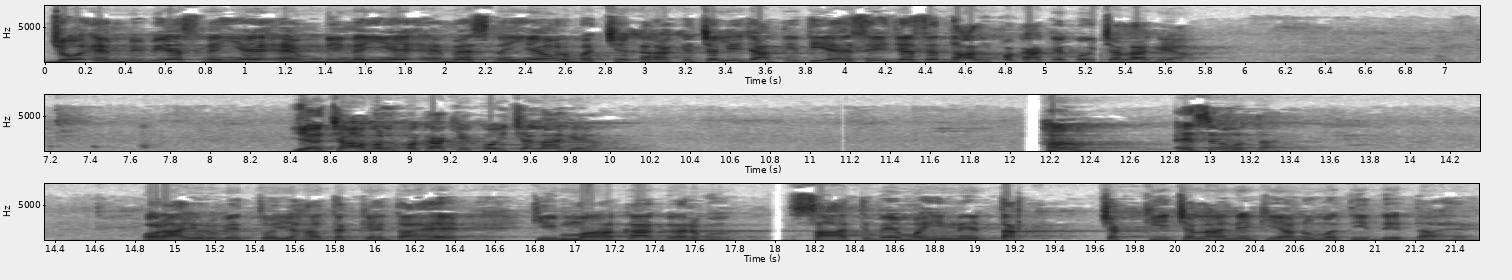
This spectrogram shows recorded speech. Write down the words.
जो एमबीबीएस नहीं है एमडी नहीं है एमएस नहीं है, और बच्चे करा के चली जाती थी ऐसे ही जैसे दाल पका के कोई चला गया। या चावल पका के कोई चला गया। हाँ, ऐसे होता है। और आयुर्वेद तो यहाँ तक कहता है कि माँ का गर्भ सातवें महीने तक चक्की चलाने की अनुमति देता है।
